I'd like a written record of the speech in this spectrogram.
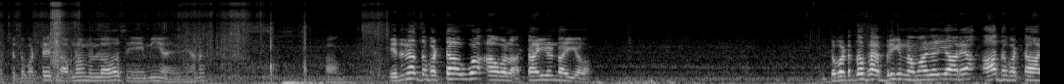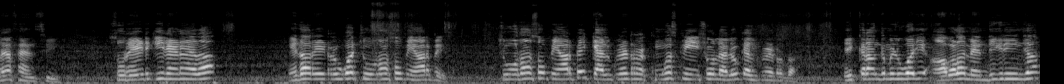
ਅੱਛਾ, ਦੁਪੱਟੇ ਸਭ ਨਾਲ ਮੈਨੂੰ ਲੱਗਦਾ ਸੇਮ ਹੀ ਆਏ ਨੇ, ਹਨਾ? ਹਾਂ। ਇਹਦੇ ਨਾਲ ਦੁਪੱਟਾ ਆਊਗਾ ਆ ਵਾਲਾ, ਟਾਈ ਐਂਡ ਡਾਈ ਵਾਲਾ। ਦੁਪੱਟੇ ਦਾ ਫੈਬਰਿਕ ਨਵਾਂ ਜਿਹਾ ਹੀ ਆ ਰਿਹਾ ਆ ਦੁਪੱਟਾ ਆ ਰਿਹਾ ਫੈਂਸੀ ਸੋ ਰੇਟ ਕੀ ਰਹਿਣਾ ਇਹਦਾ? ਇਹਦਾ ਰੇਟ ਰਹੂਗਾ 1450 ਰੁਪਏ। 1450 ਰੁਪਏ ਕੈਲਕੂਲੇਟਰ ਰੱਖੂਗਾ ਸਕਰੀਨਸ਼ਾਟ ਲੈ ਲਓ ਕੈਲਕੂਲੇਟਰ ਦਾ। ਇੱਕ ਰੰਗ ਮਿਲੂਗਾ ਜੀ ਆ ਵਾਲਾ ਮਹਿੰਦੀ ਗ੍ਰੀਨ ਜਾ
